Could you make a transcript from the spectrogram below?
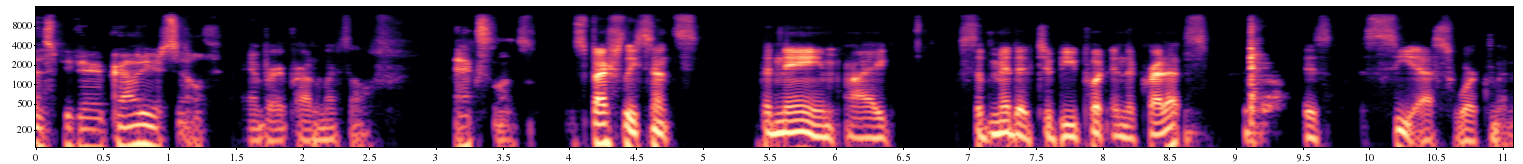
must be very proud of yourself. i'm very proud of myself Excellent. especially since the name I submitted to be put in the credits is C.S. Workman.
